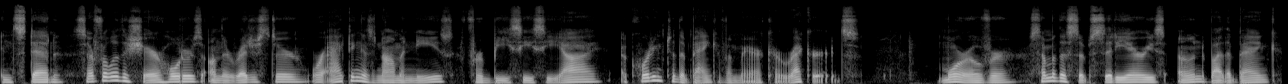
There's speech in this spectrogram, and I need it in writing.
Instead, several of the shareholders on the register were acting as nominees for BCCI according to the Bank of America records. Moreover, some of the subsidiaries owned by the bank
